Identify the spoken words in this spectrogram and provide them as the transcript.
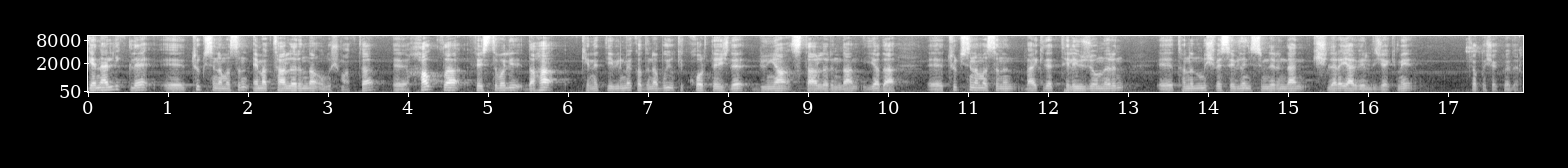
genellikle e, Türk sinemasının emektarlarından oluşmakta. E, halkla festivali daha kenetleyebilmek adına bu yılki kortejde dünya starlarından ya da e, Türk sinemasının belki de televizyonların e, tanınmış ve sevilen isimlerinden kişilere yer verilecek mi? Çok teşekkür ederim.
